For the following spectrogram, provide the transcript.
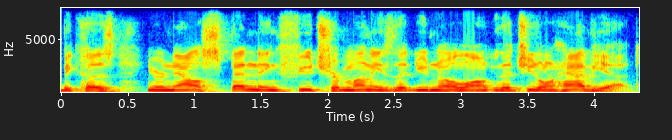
because you're now spending future monies that you no longer that you don't have yet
